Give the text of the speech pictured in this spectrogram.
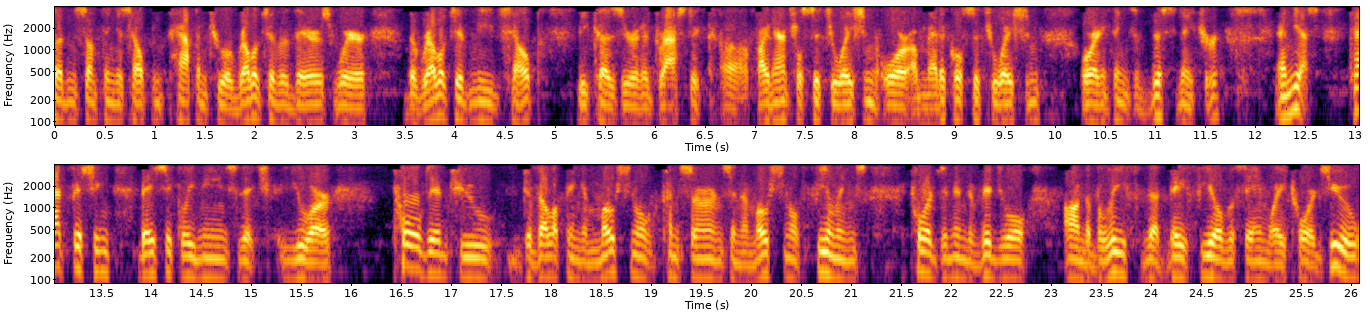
sudden something has helped, happened to a relative of theirs where the relative needs help because you're in a drastic uh, financial situation or a medical situation or anything of this nature. And yes, catfishing basically means that you are pulled into developing emotional concerns and emotional feelings towards an individual on the belief that they feel the same way towards you,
